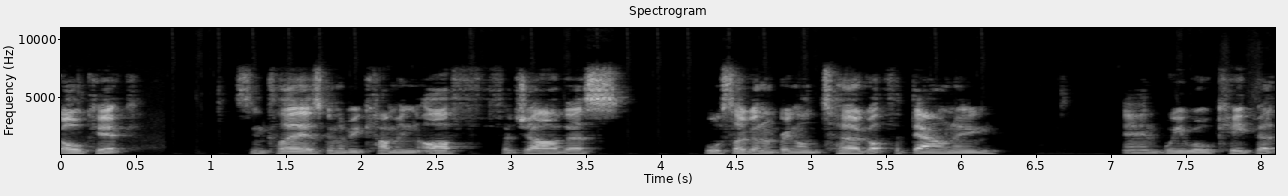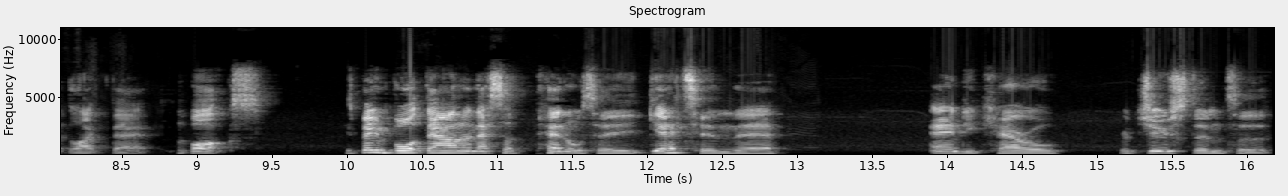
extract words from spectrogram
goal kick. Sinclair's going to be coming off for Jarvis. Also going to bring on Turgot for Downing and we will keep it like that. The box. He's been brought down and that's a penalty. Get in there. Andy Carroll reduced him to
